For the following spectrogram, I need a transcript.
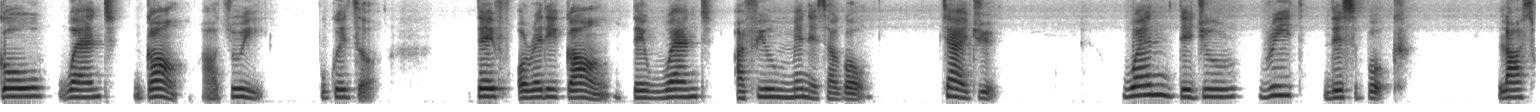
Go, went, gone 啊，注意不规则。They've already gone. They went a few minutes ago. 下一句，When did you read this book last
